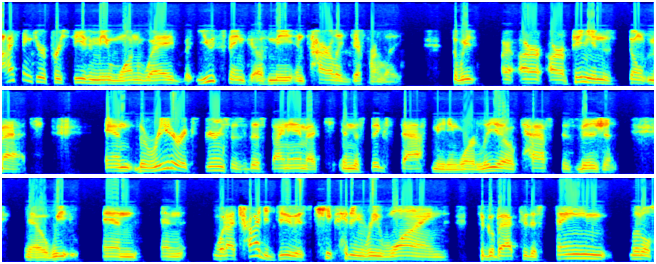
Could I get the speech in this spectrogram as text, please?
I think you're perceiving me one way, but you think of me entirely differently. So we our, our opinions don't match. And the reader experiences this dynamic in this big staff meeting where Leo casts his vision. You know, we and and what I try to do is keep hitting rewind to go back to the same little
